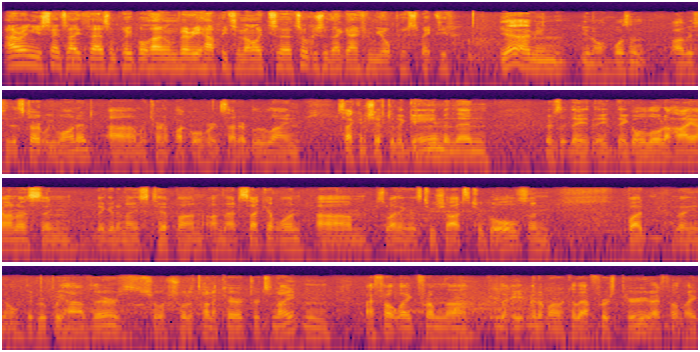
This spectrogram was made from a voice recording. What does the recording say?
Aaron, you sent 8,000 people home very happy tonight. Uh, talk us through that game from your perspective. Yeah, I mean, you know, wasn't obviously the start we wanted. Um, we turn a puck over inside our blue line, second shift of the game, and then there's a, they, they, they go low to high on us, and they get a nice tip on, on that second one. Um, so I think was two shots, two goals, and but uh, you know the group we have there showed, showed a ton of character tonight, and I felt like from the from the eight minute mark of that first period, I felt like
